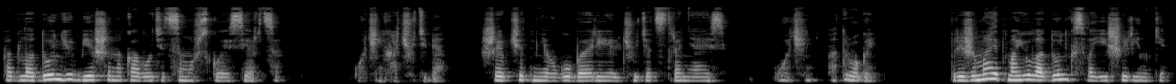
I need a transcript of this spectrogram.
Под ладонью бешено колотится мужское сердце. «Очень хочу тебя», — шепчет мне в губы Ариэль, чуть отстраняясь. «Очень, потрогай» прижимает мою ладонь к своей ширинке.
